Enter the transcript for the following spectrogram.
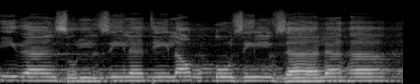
إذا زلزلت الأرض زلزالها.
